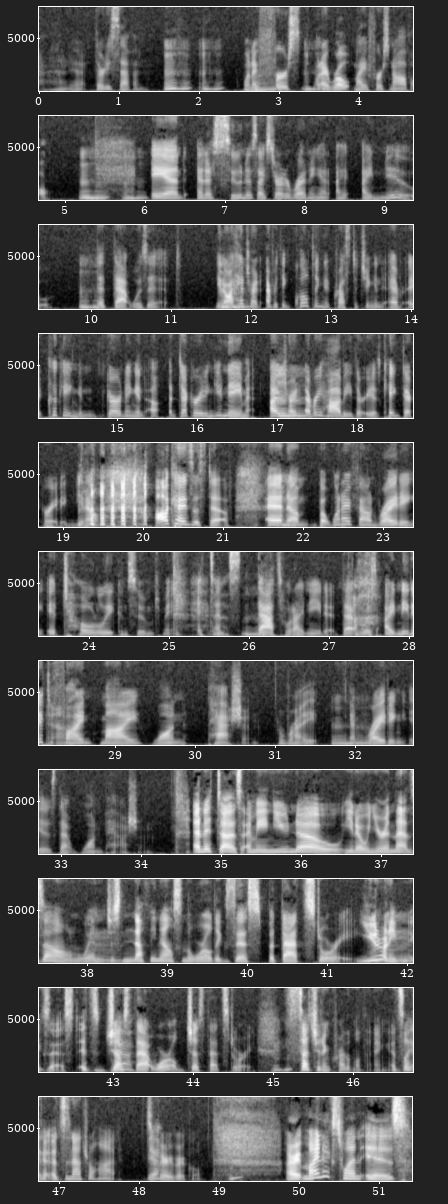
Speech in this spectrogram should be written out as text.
37 Mm-hmm. Mm-hmm. when I first when I wrote my first novel. Mm-hmm. Mm-hmm. And and as soon as I started writing it, I I knew Mm-hmm. that that was it. You know, I had tried everything: quilting and cross stitching and ev- uh, cooking and gardening and uh, uh, decorating. You name it. I've Mm-hmm. tried every hobby there is. Cake decorating. You know, all kinds of stuff. And Uh-huh. um, but when I found writing, it totally consumed me. It And does. Mhm. that's what I needed. That was I needed to find my one passion, Right. and Mhm. writing is that one passion. And it does. I mean, you know, you know, when you're in that zone when just Mm. nothing else in the world exists but that story. You don't even exist. It's just Mm-hmm. Yeah. that world, just that story. Mhm. Such an incredible thing. It's like It a, it's a natural high. It's Yeah. Mm-hmm. very very cool. All right, my next one is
